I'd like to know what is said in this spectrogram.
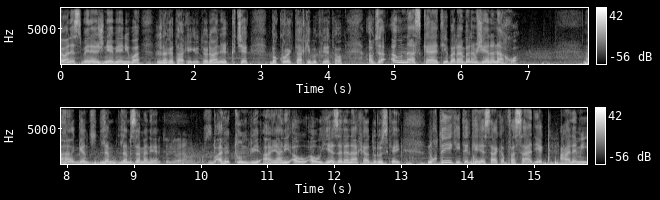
لەوانێت سبێنە ژنیە بێنی بە ژنەکە تاقیکرێتەوە لەوانێت کچێک بە کوڕێک تاقی بکرێتەوە ئەوجا ئەو ناسکایەتی بەرامبەرم ژیانە ناخوا گەنج لەم زەمنێ ئەبێت تونبی ئایانی ئەو ئەو هێزە لە ناخیا دروستکەی نقطەیەکی ترکە ئێستاکە فەسادێک عالەمی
